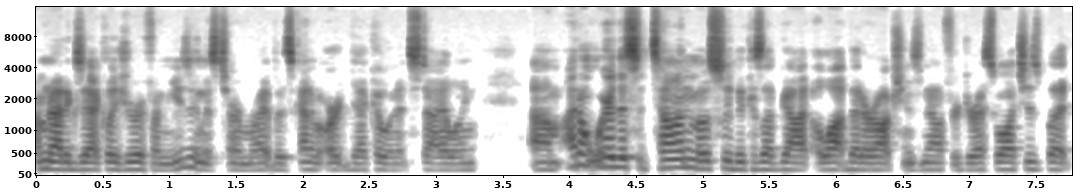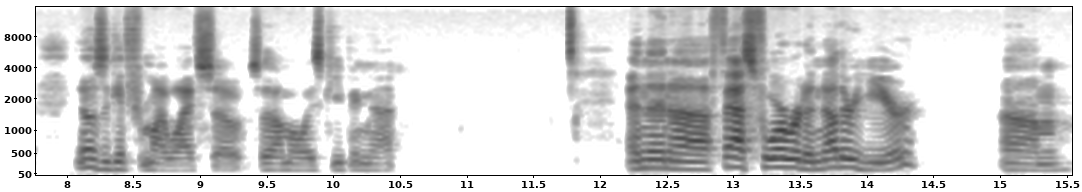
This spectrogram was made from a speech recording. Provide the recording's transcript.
I'm not exactly sure if I'm using this term right, but it's kind of Art Deco in its styling. Um, I don't wear this a ton, mostly because I've got a lot better options now for dress watches, but you know, it was a gift from my wife, so, so I'm always keeping that. And then uh, fast forward another year, um,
